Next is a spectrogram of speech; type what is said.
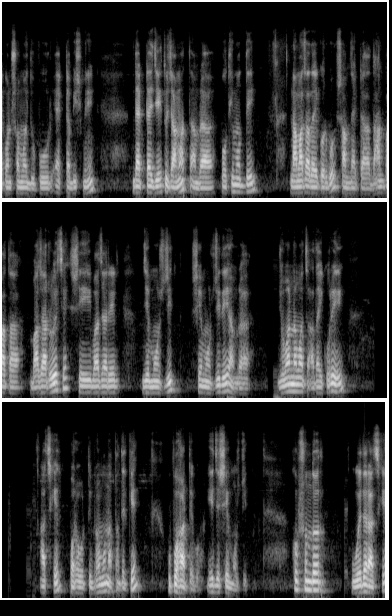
এখন সময় দুপুর একটা বিশ মিনিট। দেড়টায় যেহেতু জামাত, আমরা পথিমধ্যেই নামাজ আদায় করব। সামনে একটা ধান পাতা বাজার রয়েছে, সেই বাজারের যে মসজিদ, সে মসজিদে আমরা জুমার নামাজ আদায় করে আজকের পরবর্তী ভ্রমণ আপনাদেরকে উপহার দেব। এই যে সে মসজিদ। খুব সুন্দর ওয়েদার আজকে,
